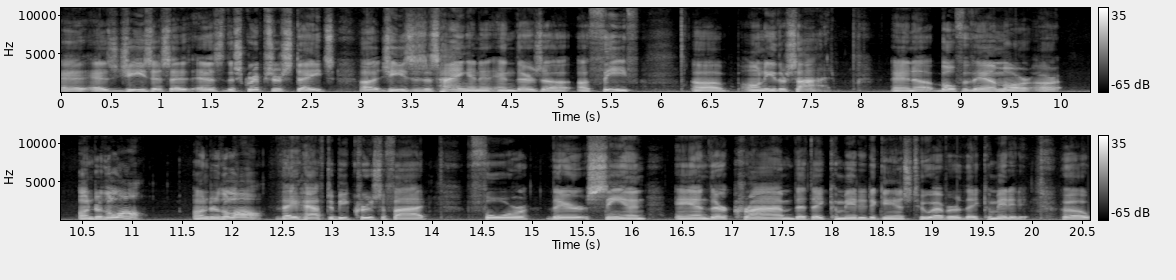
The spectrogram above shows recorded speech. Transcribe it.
As Jesus, as, as the scripture states, uh, Jesus is hanging and, and there's a, a thief uh, on either side. And uh, both of them are, are under the law. Under the law. They have to be crucified for their sin and their crime that they committed against whoever they committed it. Uh,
